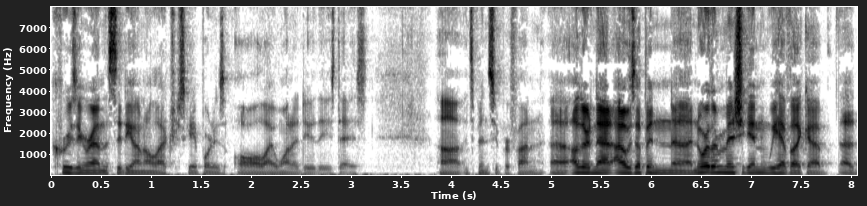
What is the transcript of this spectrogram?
cruising around the city on an electric skateboard is all I want to do these days. Uh, it's been super fun. Uh, other than that, I was up in uh, northern Michigan. We have like a, a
